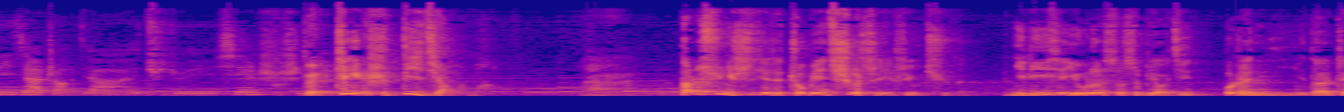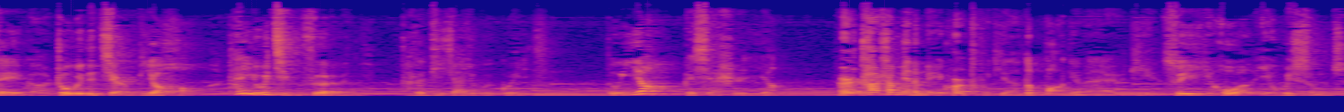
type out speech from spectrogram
地价涨价还取决于现实世界。对，这也是地角嘛。哎，当然，虚拟世界的周边设施也是有区分的。你离一些游乐设施比较近，或者你的这个周围的景比较好，它有景色的问题，它的地价就会贵一些，都一样，跟现实一样。而它上面的每一块土地呢，都绑定了 NFT，所以以后啊也会升值。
